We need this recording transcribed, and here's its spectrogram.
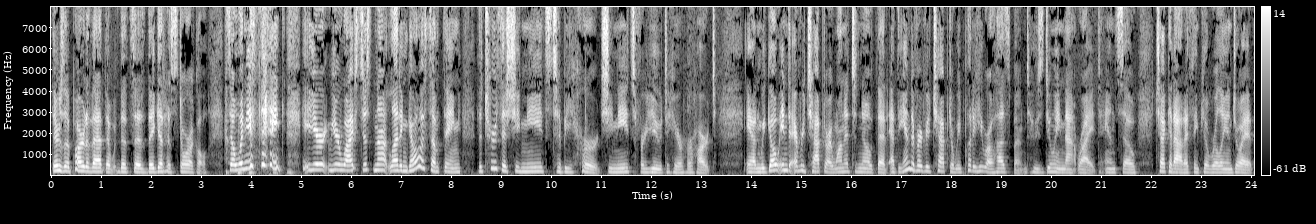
there's a part of that that, that says they get historical. So when you think your, your wife's just not letting go of something, the truth is she needs to be heard. She needs for you to hear her heart. And we go into every chapter. I wanted to note that at the end of every chapter, we put a hero husband who's doing that right. And so check it out. I think you'll really enjoy it.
